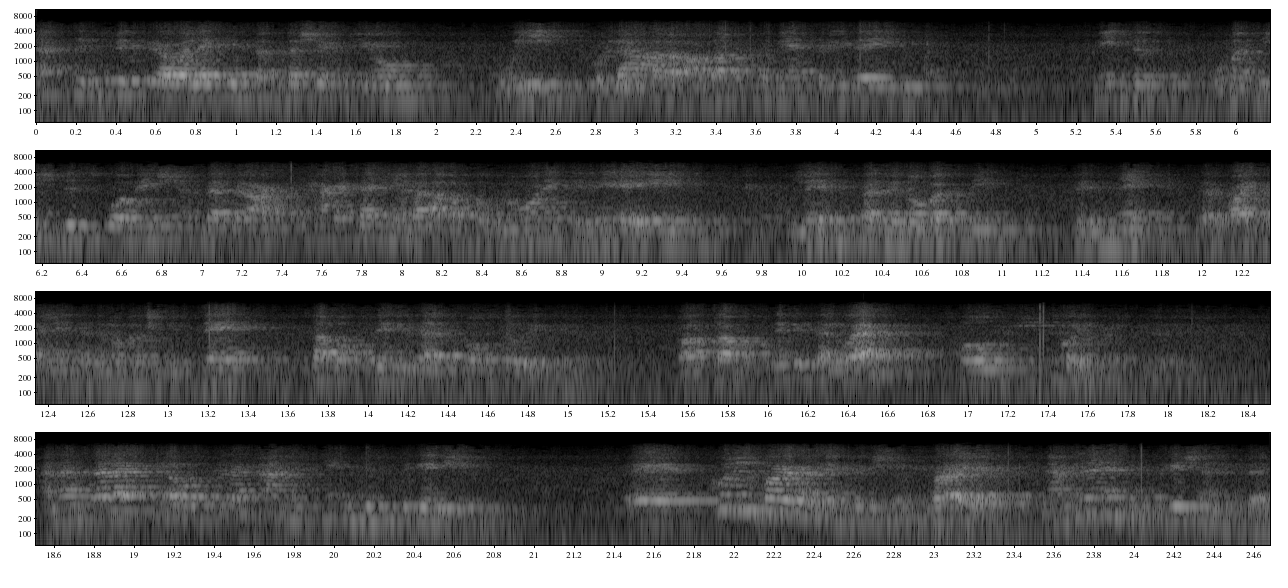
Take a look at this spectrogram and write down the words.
نفس الفكرة ولكن تنتشر في يوم ويك كلها على بعضها بنسميها 3 day measles ومفيش desquamation ده بالعكس في حاجة ثانية بقى pathognomonic اللي هي إيه؟ lymphadenopathy في ال neck cervical lymphadenopathy بالذات suboccipital post auricular ف suboccipital و post auricular أنا هسألك لو قلت لك عن ال investigation آه كل viral infection برايك نعمل لها investigation إزاي؟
